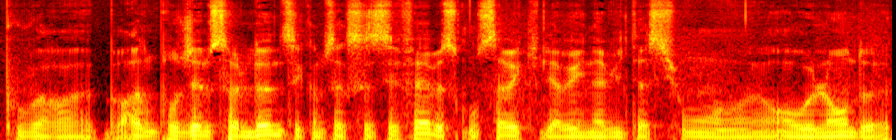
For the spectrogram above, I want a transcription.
pouvoir. euh, Par exemple, pour James Holden, c'est comme ça que ça s'est fait parce qu'on savait qu'il avait une invitation en Hollande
